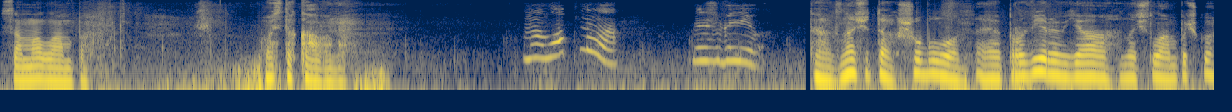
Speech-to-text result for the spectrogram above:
сама лампа. Ось така вона. Так, значить так, що було? Е, провірив я значить, лампочку.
